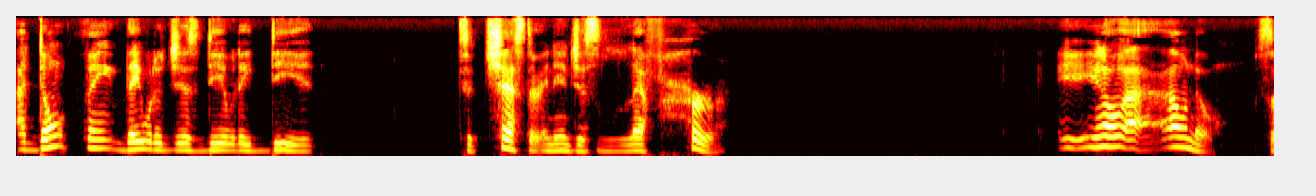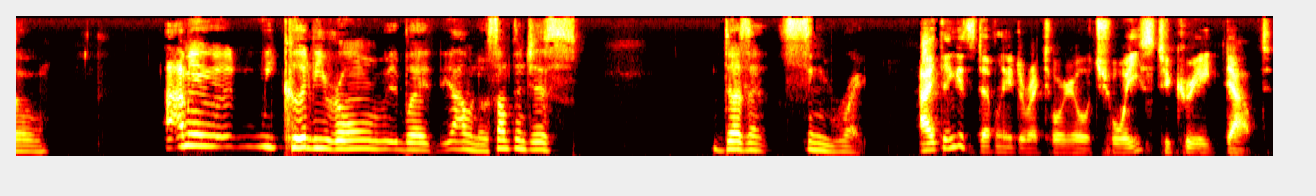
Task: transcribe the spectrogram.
I don't think they would have just did what they did to Chester and then just left her. You know, I, I don't know. So, I mean, we could be wrong, but I don't know. Something just doesn't seem right. I think it's definitely a directorial choice to create doubt,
